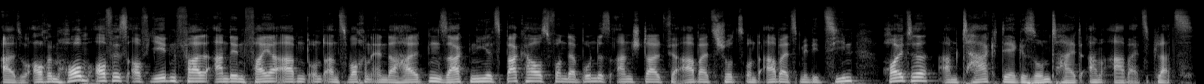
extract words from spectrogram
Also auch im Homeoffice auf jeden Fall an den Feierabend und ans Wochenende halten, sagt Nils Backhaus von der Bundesanstalt für Arbeitsschutz und Arbeitsmedizin heute am Tag der Gesundheit am Arbeitsplatz.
